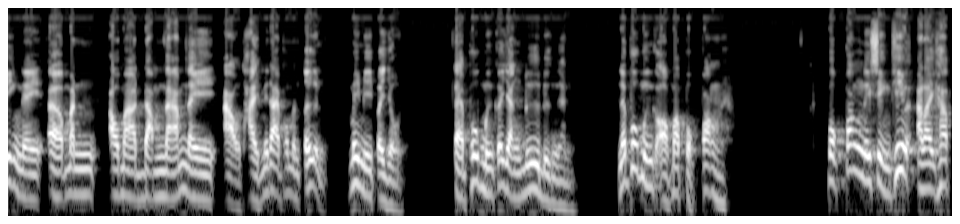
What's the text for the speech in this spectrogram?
วิ่งในเอ่อมันเอามาดำน้ำในอ่าวไทยไม่ได้เพราะมันตื้น ไม่มีประโยชน์ แต่พวกมึงก็ยังดื้อดึงกันแล้วพวกมึงก็ออกมาปกป้อง ปกป้องในสิ่งที่อะไรครับ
